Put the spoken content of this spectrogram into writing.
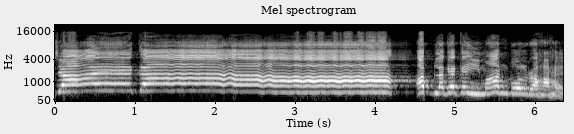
जाएगा। अब लगे कि ईमान बोल रहा है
